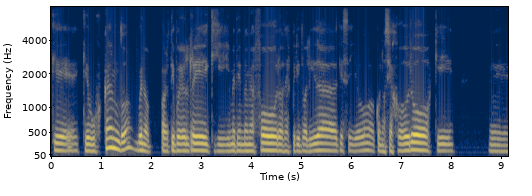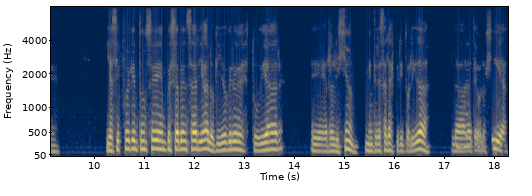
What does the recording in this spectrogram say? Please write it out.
que, que, buscando, bueno, partí por el Reiki, metiéndome a foros de espiritualidad, qué sé yo, conocí a Jodorowsky, eh, y así fue que entonces empecé a pensar, ya, lo que yo creo es estudiar eh, religión, me interesa la espiritualidad, la, teología.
